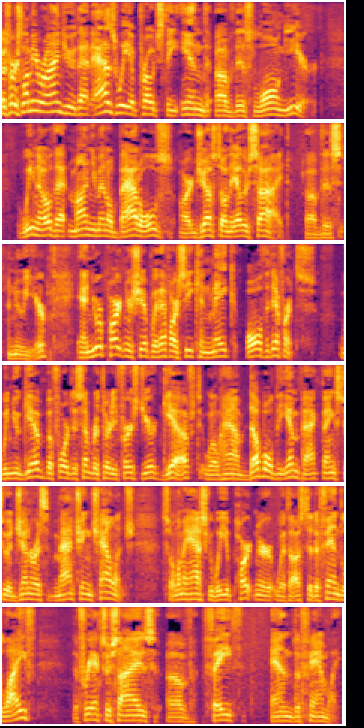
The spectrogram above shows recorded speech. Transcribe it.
But first, let me remind you that as we approach the end of this long year, we know that monumental battles are just on the other side of this new year, and your partnership with FRC can make all the difference. When you give before December 31st, your gift will have doubled the impact thanks to a generous matching challenge. So let me ask you, will you partner with us to defend life, the free exercise of faith, and the family?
